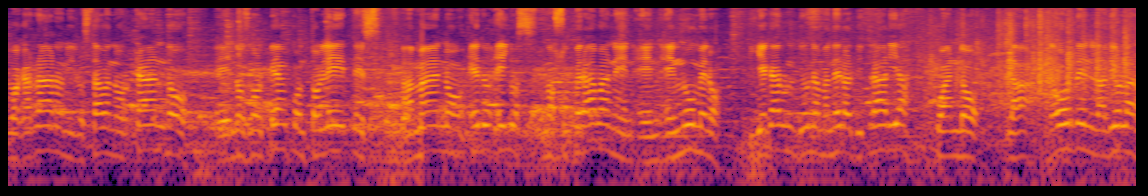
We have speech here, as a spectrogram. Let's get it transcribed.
lo agarraron y lo estaban ahorcando, eh, nos golpean con toletes a mano, ellos nos superaban en, en, número y llegaron de una manera arbitraria cuando la orden la dio la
